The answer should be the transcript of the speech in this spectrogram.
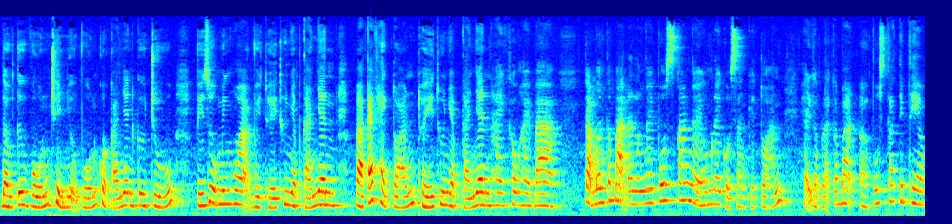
đầu tư vốn chuyển nhượng vốn của cá nhân cư trú, ví dụ minh họa về thuế thu nhập cá nhân và cách hạch toán thuế thu nhập cá nhân 2023. Cảm ơn các bạn đã lắng nghe postcard ngày hôm nay của sàn kế toán. Hẹn gặp lại các bạn ở postcard tiếp theo.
